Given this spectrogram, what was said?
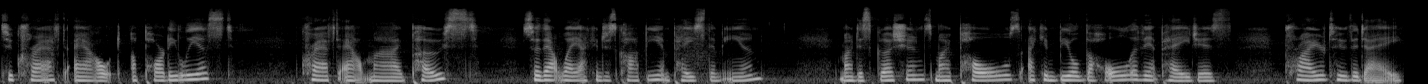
to craft out a party list, craft out my posts, so that way I can just copy and paste them in my discussions, my polls. I can build the whole event pages prior to the day.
